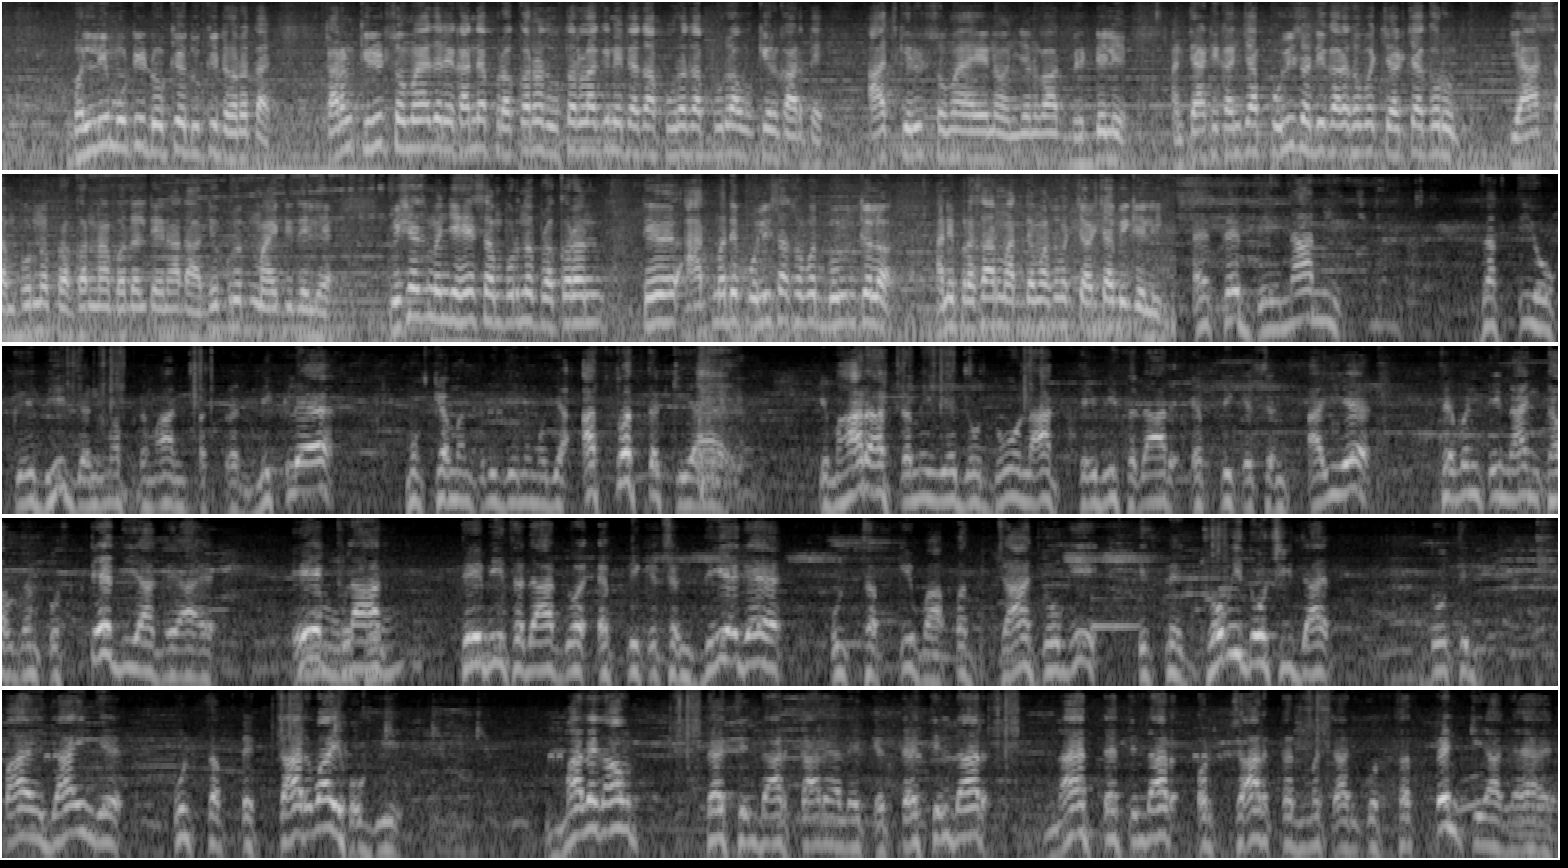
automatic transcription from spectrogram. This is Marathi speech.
भल्ली मोठी डोकेदुखी ठरत आहे. कारण किरीट सोमय्या जर एखाद्या प्रकरणात उतरला की नाही त्याचा पुराचा पुरा उकीर काढते. आज किरीट सोमय्या यानं अंजनगावात भेट दिली आणि त्या ठिकाणच्या पोलीस अधिकाऱ्यासोबत चर्चा करून या संपूर्ण प्रकरणाबद्दल त्यांना आता अधिकृत माहिती दिली आहे. विशेष म्हणजे हे संपूर्ण प्रकरण ते आतमध्ये पोलिसासोबत बोलून केलं आणि प्रसारमाध्यमासोबत चर्चा बी केली. ऐसे बेनामी व्यक्तियों के भी जन्म प्रमाण पत्र निकले मुख्यमंत्री जी ने मुझे आश्वस्त किया है कि महाराष्ट्र में ये जो दो लाख तेईस हजार एप्लीकेशन आई है सेवेंटी नाइन थाउज़ेंड को स्टे दिया गया है। एक लाख तेईस हज़ार जो एप्लीकेशन दिए गए उन सबकी वापस जाँच होगी। इसमें जो भी दोषी जाए दोषी पाए जाएँगे उन सब पे कार्रवाई होगी। मालेगांव तहसीलदार कार्यालय के तहसीलदार नायब तहसीलदार और चार कर्मचारी को सस्पेंड किया गया है।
